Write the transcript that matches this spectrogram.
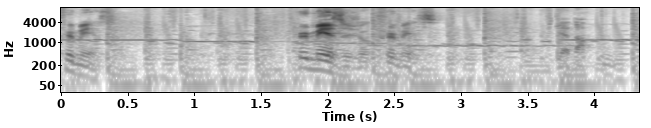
Firmeza. Firmeza, jogo, firmeza. Filha da puta.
